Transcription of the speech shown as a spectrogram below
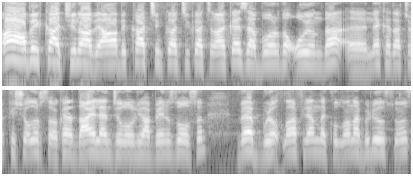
Abi kaçın abi abi kaçın kaçın kaçın arkadaşlar bu arada oyunda e, ne kadar çok kişi olursa o kadar daha eğlenceli oluyor haberiniz olsun ve bloklar falan da kullanabiliyorsunuz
